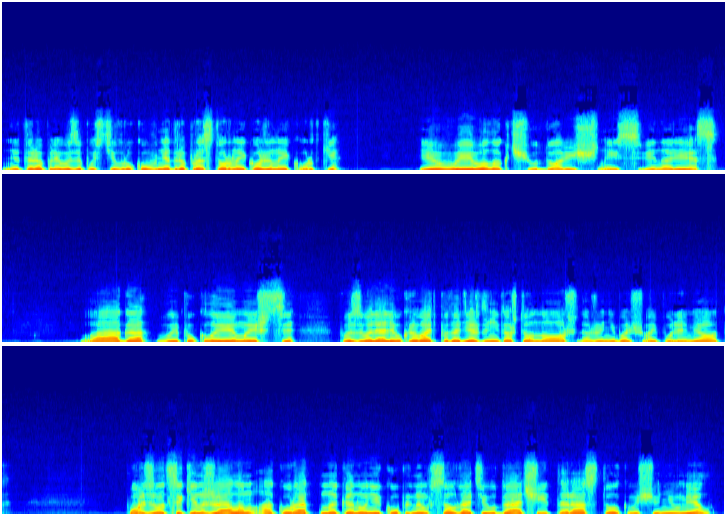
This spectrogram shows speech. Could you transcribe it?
Неторопливо запустил руку в недра просторной кожаной куртки и выволок чудовищный свинорез. Благо, выпуклые мышцы позволяли укрывать под одеждой не то что нож, даже небольшой пулемет. Пользоваться кинжалом, аккуратно накануне купленным в солдате удачи, Тарас толком еще не умел —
